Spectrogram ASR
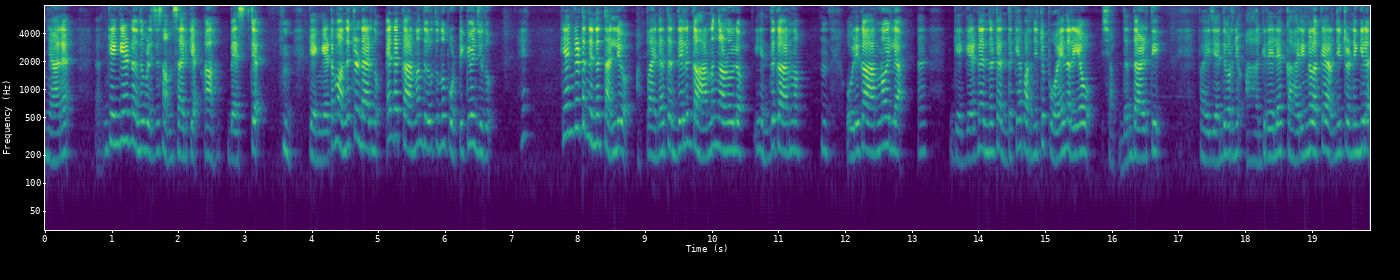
ഞാൻ ഗംഗേട്ടനെ ഒന്ന് വിളിച്ച് സംസാരിക്കാം. ആ ബെസ്റ്റ് ഗംഗേട്ടൻ വന്നിട്ടുണ്ടായിരുന്നു. എന്റെ കാരണം തീർത്തൊന്ന് പൊട്ടിക്കുകയും ചെയ്തു. ഏ ഗംഗേട്ടൻ നിന്നെ തല്ലിയോ? അപ്പം അതിനകത്ത് എന്തെങ്കിലും കാരണം കാണുമല്ലോ. എന്ത് കാരണം? ഒരു കാരണവും ഇല്ല. ഗംഗേട്ടൻ എന്നിട്ട് എന്തൊക്കെയാ പറഞ്ഞിട്ട് പോയെന്നറിയാവോ? ശബ്ദം താഴ്ത്തി. വൈജയന്തി പറഞ്ഞു ആഗ്രയിലെ കാര്യങ്ങളൊക്കെ അറിഞ്ഞിട്ടുണ്ടെങ്കിൽ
